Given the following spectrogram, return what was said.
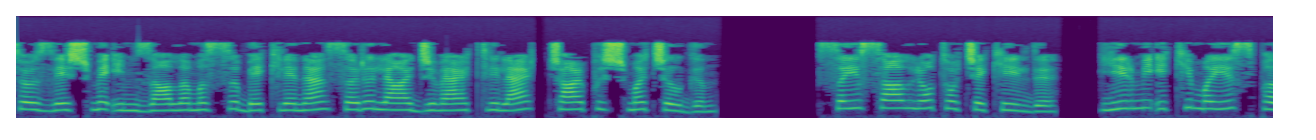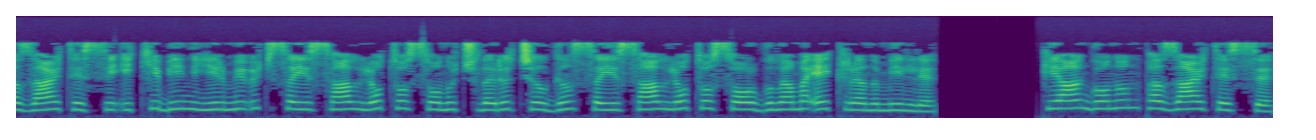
sözleşme imzalaması beklenen sarı lacivertliler, çarpışma çılgın. Sayısal loto çekildi. 22 Mayıs Pazartesi 2023 Sayısal Loto sonuçları Çılgın Sayısal Loto sorgulama ekranı Milli Piyango'nun pazartesi,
